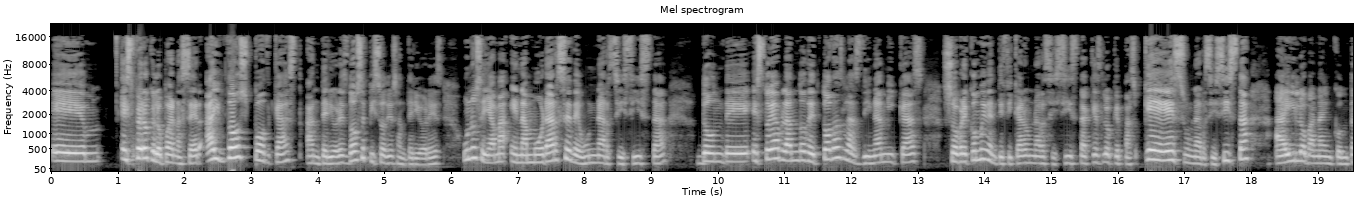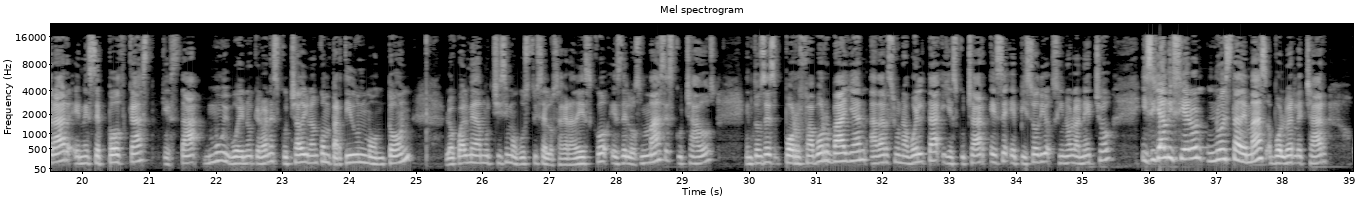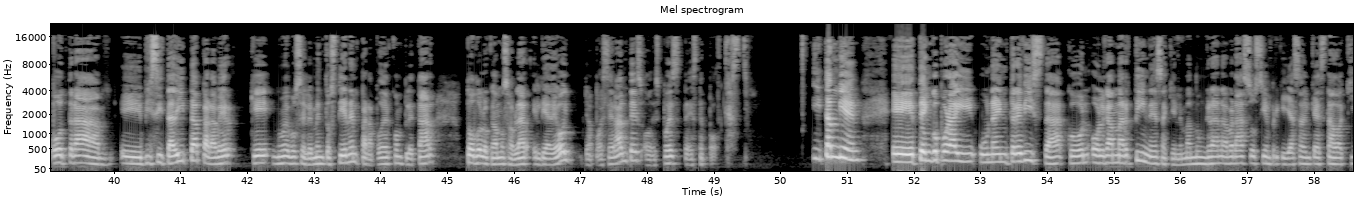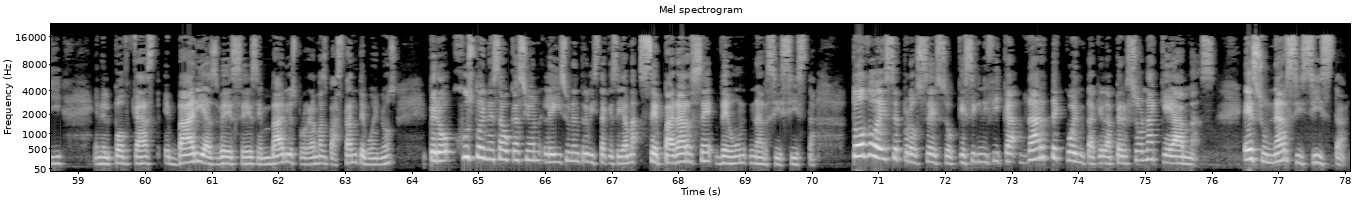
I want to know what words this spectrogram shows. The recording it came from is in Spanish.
em, espero que lo puedan hacer. Hay dos podcasts anteriores, dos episodios anteriores. Uno se llama Enamorarse de un narcisista donde estoy hablando de todas las dinámicas sobre cómo identificar a un narcisista, qué es lo que pasó, qué es un narcisista. Ahí lo van a encontrar en ese podcast que está muy bueno, que lo han escuchado y lo han compartido un montón, lo cual me da muchísimo gusto y se los agradezco. Es de los más escuchados. Entonces, por favor, vayan a darse una vuelta y escuchar ese episodio si no lo han hecho. Y si ya lo hicieron, no está de más volverle a echar otra eh, visitadita para ver qué nuevos elementos tienen para poder completar todo lo que vamos a hablar el día de hoy, ya puede ser antes o después de este podcast. Y también eh, tengo por ahí una entrevista con Olga Martínez, a quien le mando un gran abrazo, siempre que ya saben que ha estado aquí en el podcast eh, varias veces, en varios programas bastante buenos, pero justo en esa ocasión le hice una entrevista que se llama Separarse de un narcisista. Todo ese proceso que significa darte cuenta que la persona que amas es un narcisista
